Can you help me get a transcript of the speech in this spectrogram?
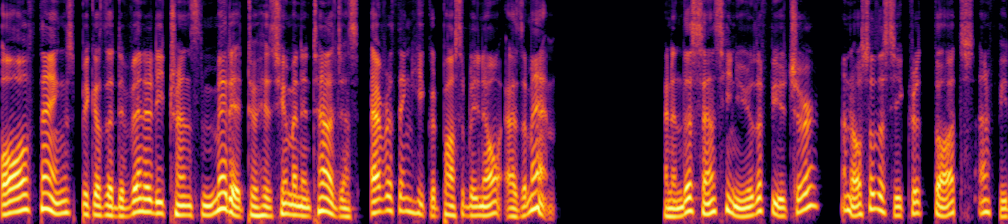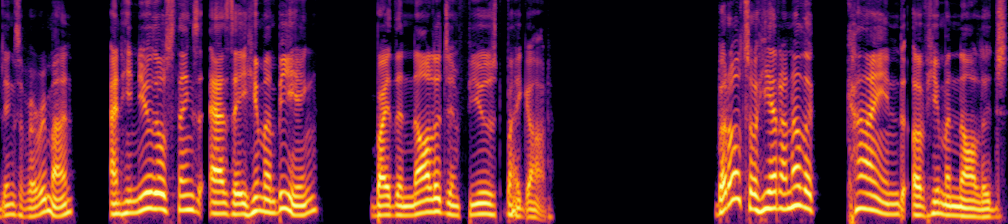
all things because the divinity transmitted to his human intelligence everything he could possibly know as a man. And in this sense, he knew the future and also the secret thoughts and feelings of every man, and he knew those things as a human being by the knowledge infused by God. But also, he had another kind of human knowledge,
